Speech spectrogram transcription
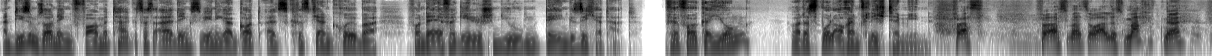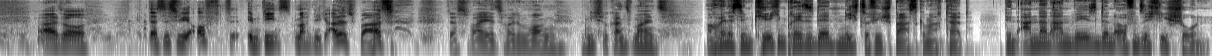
An diesem sonnigen Vormittag ist das allerdings weniger Gott als Christian Gröber von der evangelischen Jugend, der ihn gesichert hat. Für Volker Jung war das wohl auch ein Pflichttermin. Was, was man so alles macht, ne? Also, das ist wie oft im Dienst macht nicht alles Spaß. Das war jetzt heute Morgen nicht so ganz meins. Auch wenn es dem Kirchenpräsidenten nicht so viel Spaß gemacht hat. Den anderen Anwesenden offensichtlich schon.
